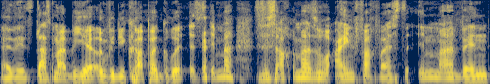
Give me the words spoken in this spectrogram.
Also jetzt lass mal hier irgendwie die Körpergröße ist immer, es ist auch immer so einfach, weißt du, immer wenn,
